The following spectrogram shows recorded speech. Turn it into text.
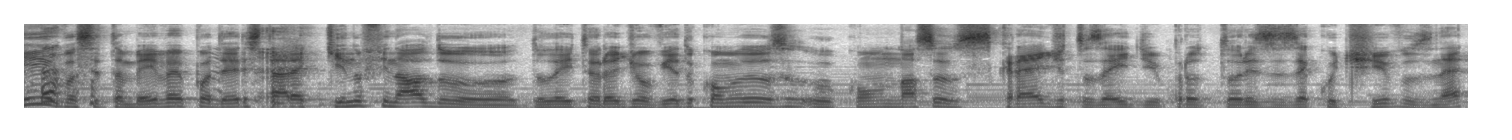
E você também vai poder estar aqui no final do, do Leitura de Ouvido com, os, com nossos créditos aí de produtores executivos, né?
